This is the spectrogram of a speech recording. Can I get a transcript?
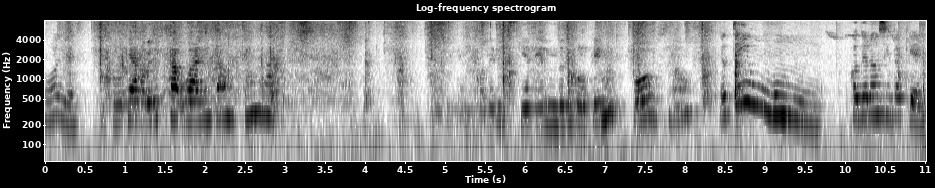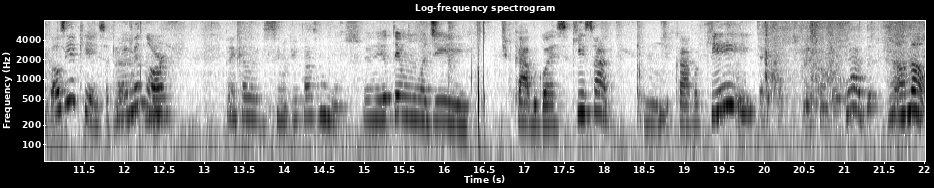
Olha. Eu coloquei arroz tá- o alho tá no fundo lá. Quando ele esquenta, ele ainda não coloquei muito fogo, senão... Eu tenho um, um caldeirãozinho daquele, igualzinho aquele, só que meu é menor. Tem aquela de cima que eu quase não uso. É, Eu tenho uma de, de cabo igual essa aqui, sabe? De cabo aqui e Pressão cortada? Não, não.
